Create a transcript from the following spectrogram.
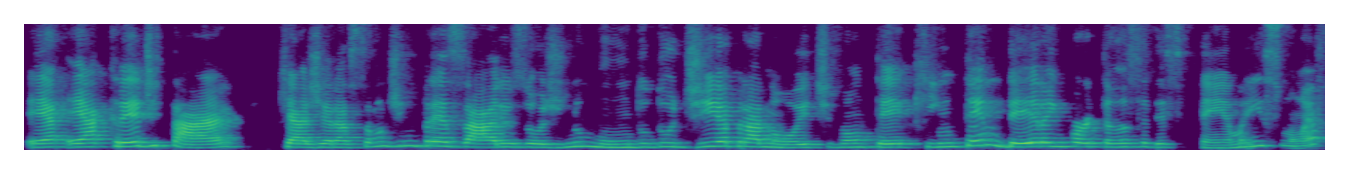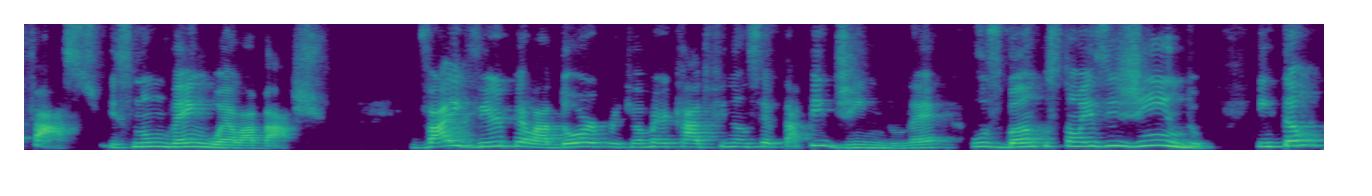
é, é acreditar que a geração de empresários hoje no mundo, do dia para a noite, vão ter que entender a importância desse tema. E isso não é fácil, isso não vem goela abaixo. Vai vir pela dor, porque o mercado financeiro está pedindo, né? Os bancos estão exigindo. Então,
